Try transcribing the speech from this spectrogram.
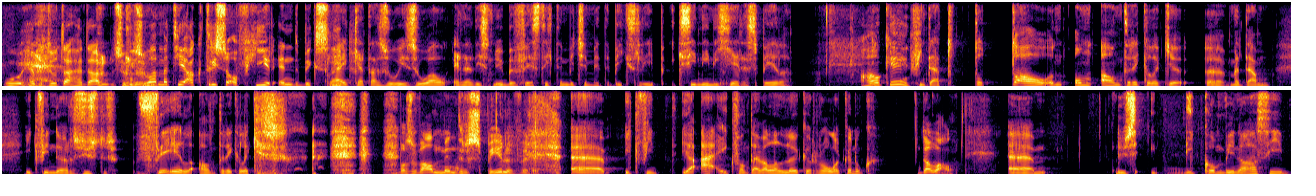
Hoe, je bedoelt dat je daar sowieso wat met die actrice of hier in The Big Sleep? ik had dat sowieso al en dat is nu bevestigd een beetje met de Big Sleep. Ik zie die niet graag spelen. Ah, oké. Ik vind dat to- totaal een onaantrekkelijke eh, madame. Ik vind haar zuster veel aantrekkelijker. Was wel minder spelen, vind ik. Eh, ik, vind, ja, ah, ik vond dat wel een leuke rolletje ook. Dat wel. Ehm, dus die combinatie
